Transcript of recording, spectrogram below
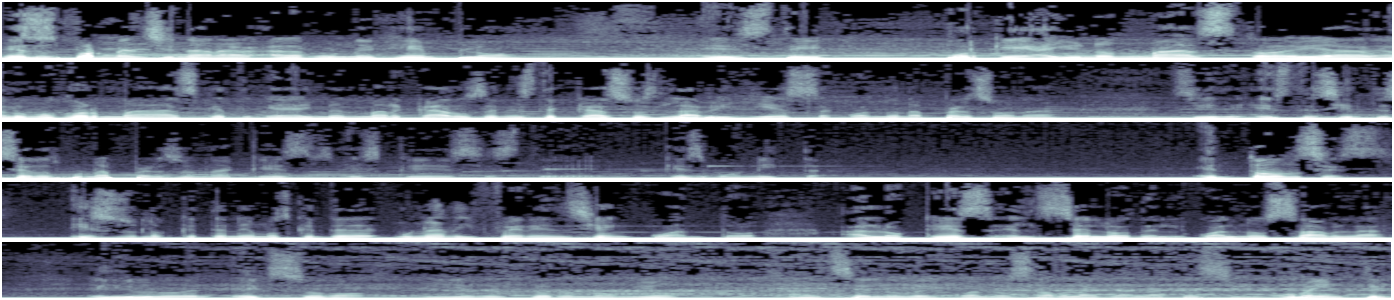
Eso es por mencionar algún ejemplo. Este, Porque hay unos más, todavía a lo mejor más, que, hay más marcados. En este caso es la belleza. Cuando una persona sí, este, siente celos por una persona que es, es, que, es, este, que es bonita. Entonces, eso es lo que tenemos que tener, una diferencia en cuanto a lo que es el celo del cual nos habla el libro del Éxodo y el Deuteronomio al celo del cual nos habla Galatas 5.20.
